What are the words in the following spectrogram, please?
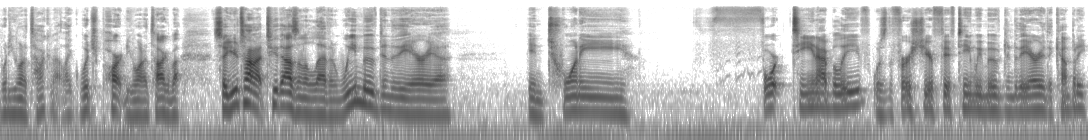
What do you want to talk about? Like, which part do you want to talk about? So you're talking about 2011. We moved into the area in 2014, I believe, was the first year. 15, we moved into the area, the company,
